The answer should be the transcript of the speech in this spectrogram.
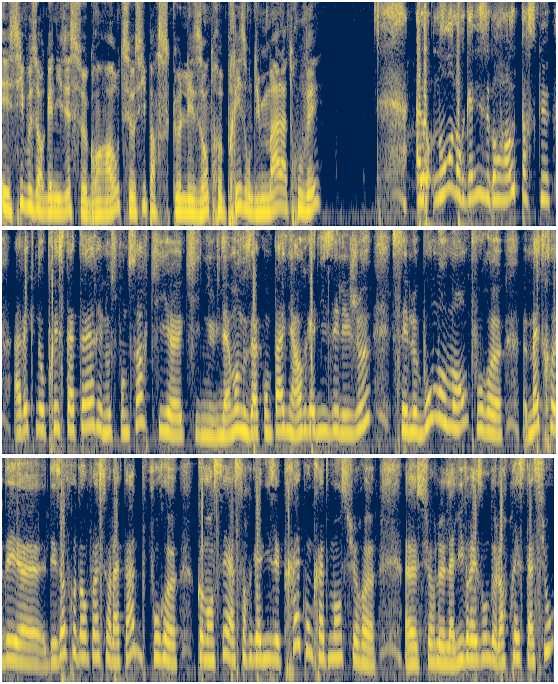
Et si vous organisez ce grand route, c'est aussi parce que les entreprises ont du mal à trouver alors non, on organise le Grand Route parce que avec nos prestataires et nos sponsors qui, euh, qui évidemment nous accompagnent à organiser les jeux, c'est le bon moment pour euh, mettre des, euh, des offres d'emploi sur la table, pour commencer à s'organiser très concrètement sur, sur le, la livraison de leurs prestations.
